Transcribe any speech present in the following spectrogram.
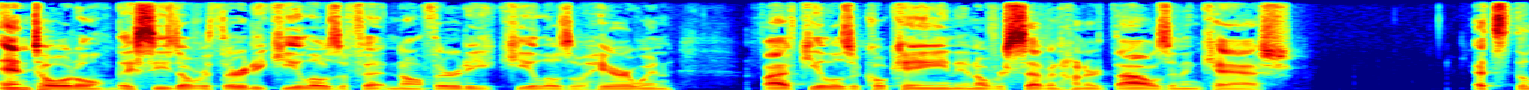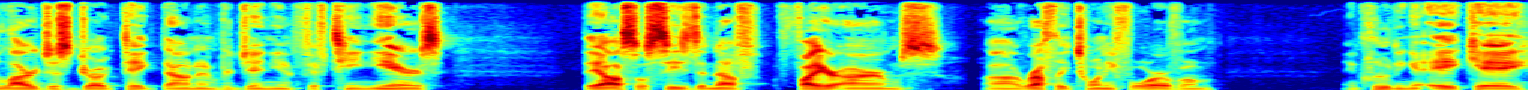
In total, they seized over 30 kilos of fentanyl, 30 kilos of heroin, 5 kilos of cocaine, and over 700,000 in cash. That's the largest drug takedown in Virginia in 15 years. They also seized enough firearms, uh, roughly 24 of them, including an AK,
